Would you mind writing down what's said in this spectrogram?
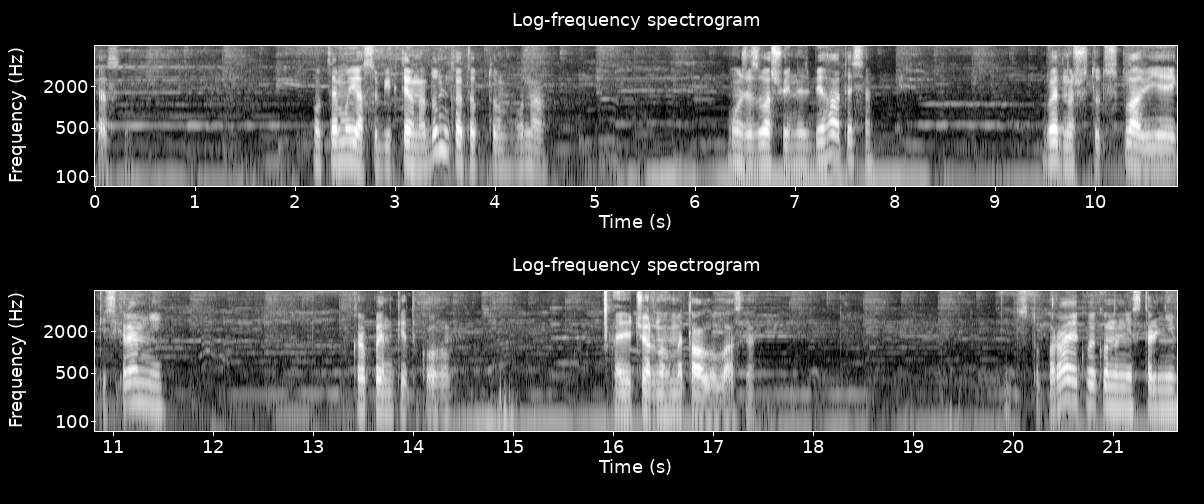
чесно. Ну, це моя суб'єктивна думка, тобто вона може з вашої не збігатися. Видно, що тут в сплаві є якийсь кремній, крапинки такого е, чорного металу, власне. Стопора, як виконані стальні.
